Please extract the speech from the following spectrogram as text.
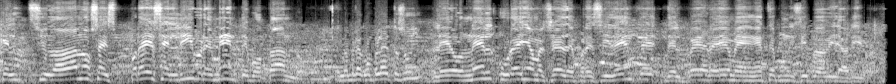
que el ciudadano se exprese libremente votando. ¿El nombre completo suyo? Leonel Ureña Mercedes, presidente del PRM en este municipio de Villarriba.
